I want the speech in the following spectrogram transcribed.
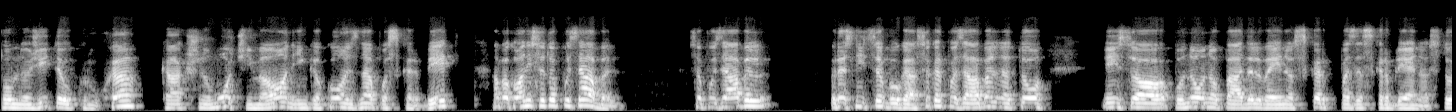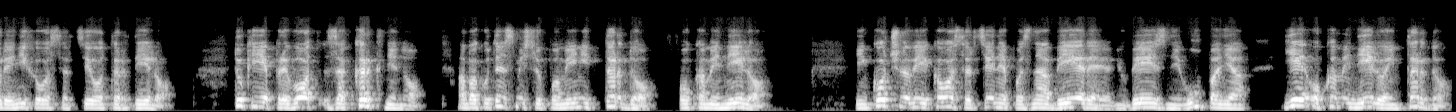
pomnožitev kruha, kakšno moč ima on in kako on zna poskrbeti, ampak oni so to pozabili. So pozabili resnico Boga, so kar pozabili na to in so ponovno padli v eno skrb, pa zaskrbljenost, torej njihovo srce otrdelo. Tukaj je prevod zakrknjeno, ampak v tem smislu pomeni trdo, okamenelo. In ko človekovo srce ne pozna vere, ljubezni, upanja, je okamenelo in trdo.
